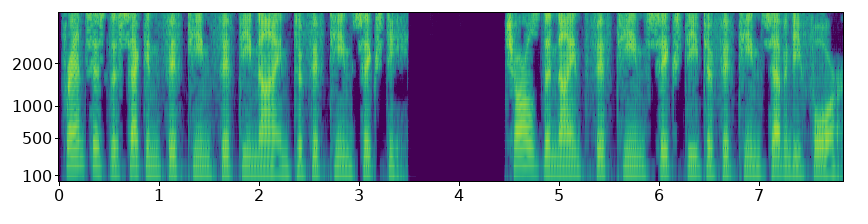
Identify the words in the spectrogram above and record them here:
Francis II 1559–1560 Charles IX 1560–1574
